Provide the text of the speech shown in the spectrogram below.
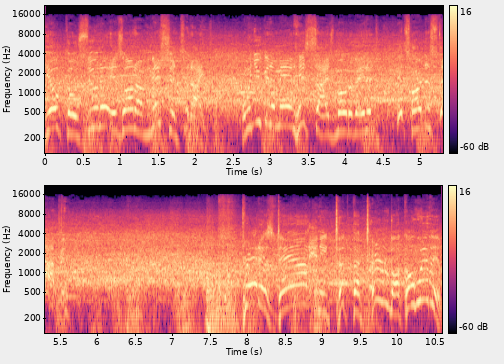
Yokozuna is on a mission tonight. And when you get a man his size motivated, it's hard to stop him. Down, and he took the turnbuckle with him.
